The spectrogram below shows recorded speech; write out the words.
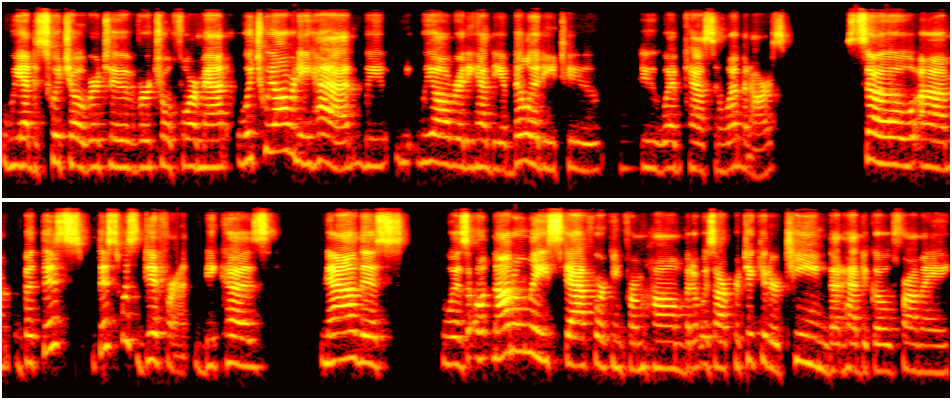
we had to switch over to virtual format, which we already had. We, we already had the ability to do webcasts and webinars. So, um, but this, this was different because now this was not only staff working from home, but it was our particular team that had to go from a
